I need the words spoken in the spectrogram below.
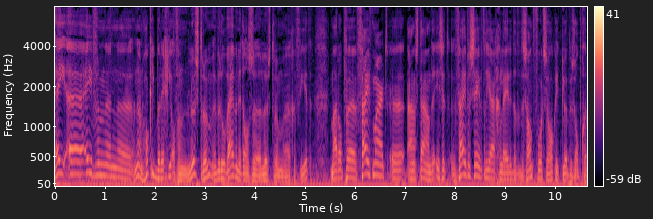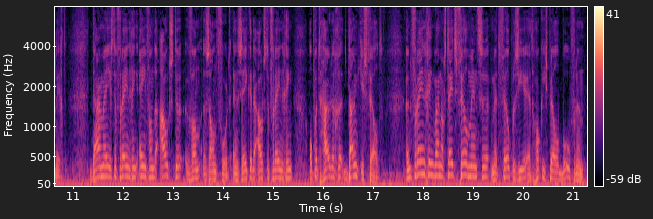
Hey, eh, even een, eh, een hockeyberichtje, of een lustrum. Ik bedoel, wij hebben net onze lustrum eh, gevierd. Maar op eh, 5 maart aanstaande is het 75 jaar geleden dat de Zandvoortse hockeyclub is opgericht. Daarmee is de vereniging een van de oudste van Zandvoort. En zeker de oudste vereniging op het huidige Duintjesveld. Een vereniging waar nog steeds veel mensen met veel plezier het hockeyspel beoefenen.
